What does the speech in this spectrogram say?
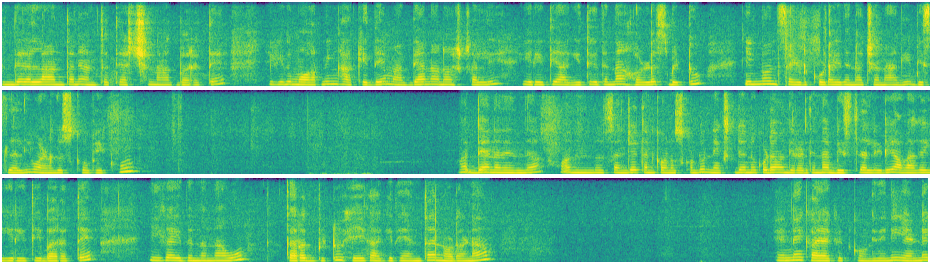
ತಿಂದಿರಲ್ಲ ಅಂತಲೇ ಅನಿಸುತ್ತೆ, ಅಷ್ಟು ಚೆನ್ನಾಗಿ ಬರುತ್ತೆ. ಈಗ ಇದು ಮಾರ್ನಿಂಗ್ ಹಾಕಿದ್ದೆ, ಮಧ್ಯಾಹ್ನ ಅಷ್ಟರಲ್ಲಿ ಈ ರೀತಿ ಆಗಿತ್ತು. ಇದನ್ನು ಹೊಳ್ಳಿಸ್ಬಿಟ್ಟು ಇನ್ನೊಂದು ಸೈಡ್ ಕೂಡ ಇದನ್ನು ಚೆನ್ನಾಗಿ ಬಿಸಿಲಲ್ಲಿ ಒಣಗಿಸ್ಕೋಬೇಕು. ಮಧ್ಯಾಹ್ನದಿಂದ ಒಂದು ಸಂಜೆ ತನಕ ಒಣಗಿಸ್ಕೊಂಡು ನೆಕ್ಸ್ಟ್ ಡೇನೂ ಕೂಡ ಒಂದು ಎರಡು ದಿನ ಬಿಸಿಲಲ್ಲಿಡಿ ಆವಾಗ ಈ ರೀತಿ ಬರುತ್ತೆ. ಈಗ ಇದನ್ನು ನಾವು ಕರೆದ್ಬಿಟ್ಟು ಹೇಗಾಗಿದೆ ಅಂತ ನೋಡೋಣ. ಎಣ್ಣೆ ಕಾಯಕ್ಕೆ ಇಟ್ಕೊಂಡಿದ್ದೀನಿ ಎಣ್ಣೆ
